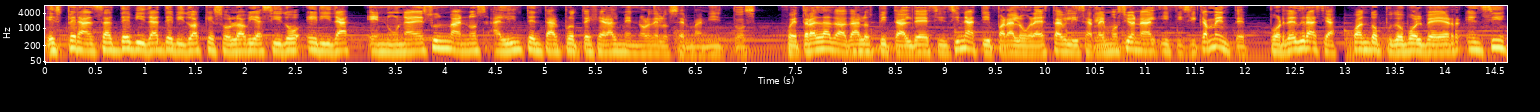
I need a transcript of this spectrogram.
esperanzas de vida debido a que solo había sido herida en una de sus manos al intentar proteger al menor de los hermanitos. Fue trasladada al hospital de Cincinnati para lograr estabilizarla emocional y físicamente. Por desgracia, cuando pudo volver en sí,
